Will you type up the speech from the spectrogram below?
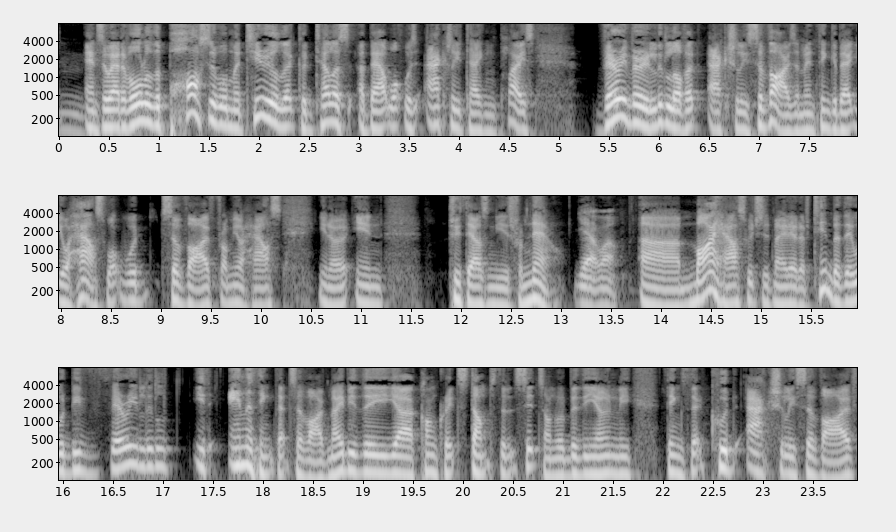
Hmm. And so out of all of the possible material that could tell us about what was actually taking place, very, very little of it actually survives. I mean, think about your house. What would survive from your house, you know, in 2000 years from now? Yeah. Wow. Uh, my house, which is made out of timber, there would be very little, if anything, that survived. Maybe the uh, concrete stumps that it sits on would be the only things that could actually survive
